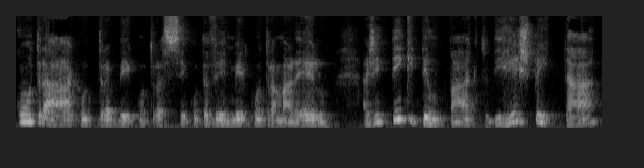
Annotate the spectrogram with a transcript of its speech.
contra A, contra B, contra C, contra vermelho, contra amarelo, a gente tem que ter um pacto de respeitar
